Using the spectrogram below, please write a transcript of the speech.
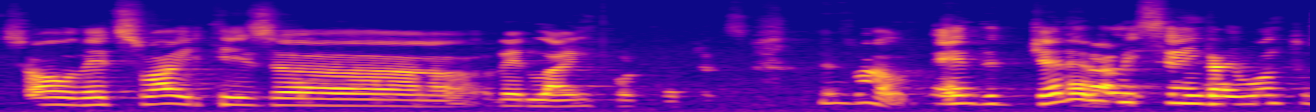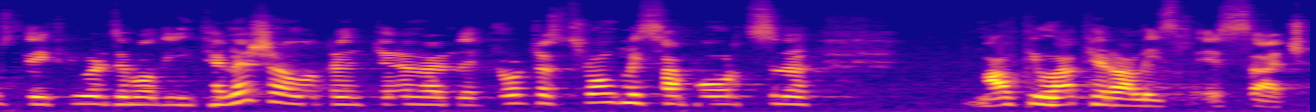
So that's why it is a red line for Georgians as well. And generally saying, I want to say a few words about the international trend. Generally, that Georgia strongly supports uh, multilateralism as such.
